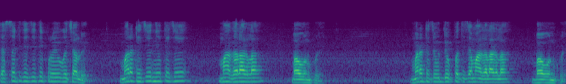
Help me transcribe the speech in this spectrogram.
त्यासाठी त्याचे ते प्रयोग चालू आहेत. मराठ्याचे नेत्याचे मागं लागला बावनकुळे. मराठ्याच्या उद्योगपतीच्या मागं लागला बावनकुळे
